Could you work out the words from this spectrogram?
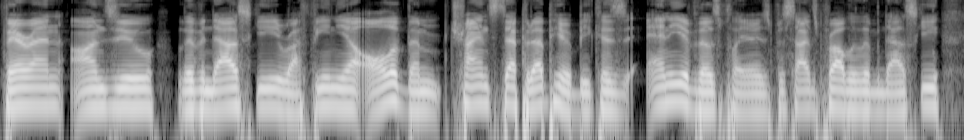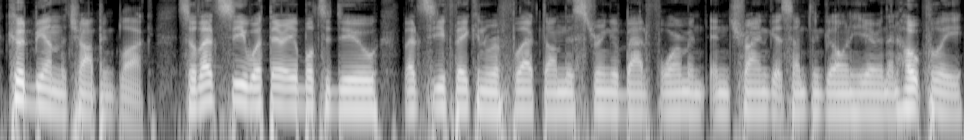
Ferran, Ansu, Lewandowski, Rafinha, all of them try and step it up here because any of those players, besides probably Lewandowski, could be on the chopping block. So let's see what they're able to do. Let's see if they can reflect on this string of bad form and, and try and get something going here. And then hopefully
